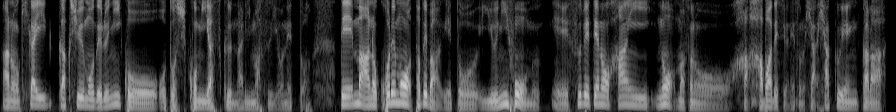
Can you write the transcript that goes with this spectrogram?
あの、機械学習モデルにこう落とし込みやすくなりますよね、と。で、まああの、これも、例えば、えっと、ユニフォーム、す、べ、ての範囲の、まあその、幅ですよね。その 100, 100円から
